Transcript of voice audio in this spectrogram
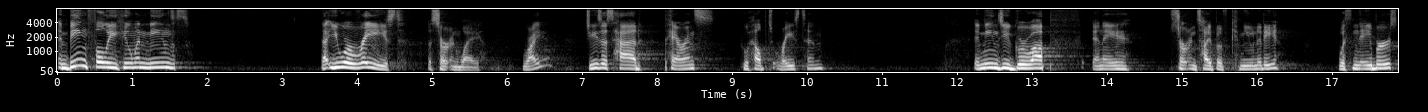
And being fully human means that you were raised a certain way, right? Jesus had parents who helped raise him. It means you grew up in a certain type of community with neighbors.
